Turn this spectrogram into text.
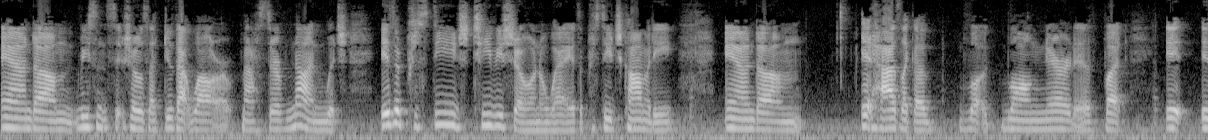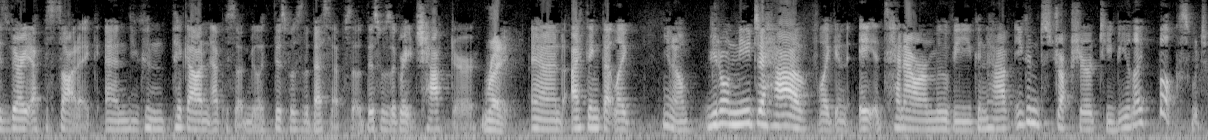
And um, recent shows that do that well are Master of None, which is a prestige TV show in a way. It's a prestige comedy. And um, it has like a lo- long narrative, but it is very episodic. And you can pick out an episode and be like, this was the best episode. This was a great chapter. Right. And I think that like you know you don't need to have like an eight a ten hour movie. You can have you can structure TV like books, which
